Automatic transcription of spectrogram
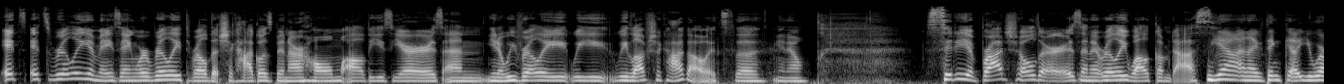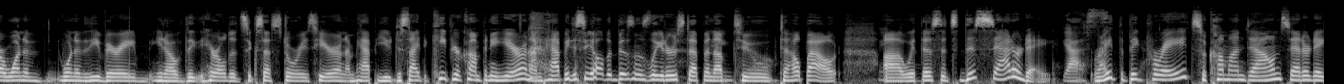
it's it's really amazing. We're really thrilled that Chicago's been our home all these years, and you know we've really we we love Chicago. It's the you know city of broad shoulders, and it really welcomed us. Yeah, and I think uh, you are one of one of the very you know the heralded success stories here, and I'm happy you decide to keep your company here, and I'm happy to see all the business leaders stepping up to to help out uh, with this. It's this Saturday, Yes. right, the big parade. So come on down Saturday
